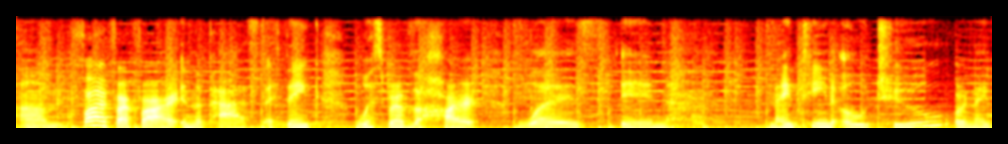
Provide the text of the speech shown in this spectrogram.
um, far, far, far in the past. I think Whisper of the Heart was in 1902 or nine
